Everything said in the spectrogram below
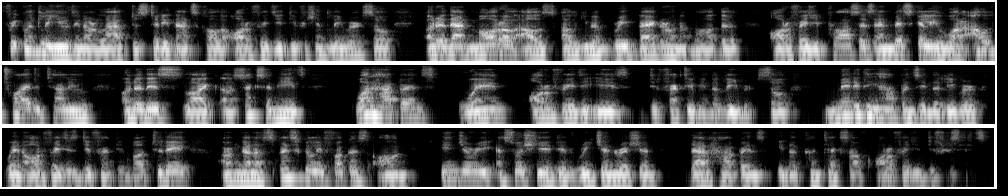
frequently use in our lab to study that's called the autophagy deficient liver. So under that model, I'll, I'll give a brief background about the autophagy process. And basically what I'll try to tell you under this like uh, section is what happens when autophagy is defective in the liver. So many things happens in the liver when autophagy is defective. But today I'm gonna specifically focus on injury associated regeneration that happens in the context of autophagy deficiency.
